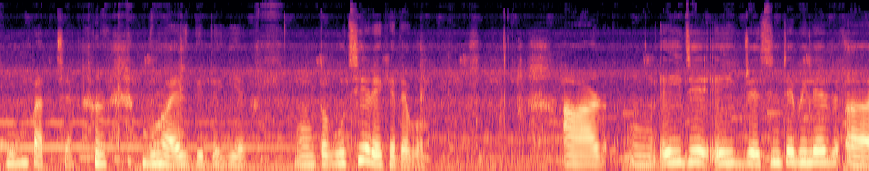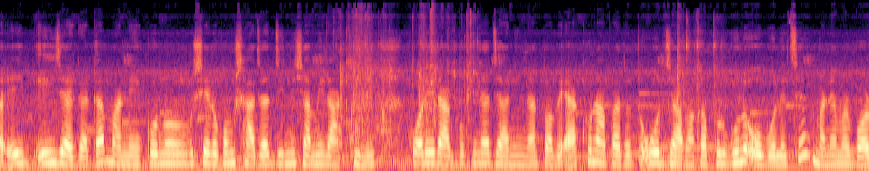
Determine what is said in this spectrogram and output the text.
ঘুম পাচ্ছে। ভয়েস দিতে গিয়ে। তো গুছিয়ে রেখে দেবো। আর এই যে এই ড্রেসিং টেবিলের এই এই জায়গাটা মানে কোনো সেরকম সাজার জিনিস আমি রাখিনি, পরে রাখব কি না জানি না, তবে এখন আপাতত ওর জামা কাপড়গুলো ও বলেছে মানে আমার বর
